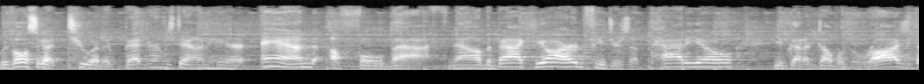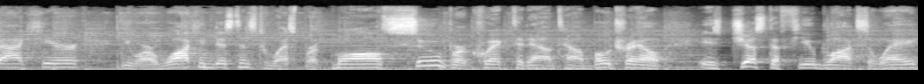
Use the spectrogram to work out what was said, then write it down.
We've also got two other bedrooms down here and a full bath. Now the backyard features a patio. You've got a double garage back here. You are walking distance to Westbrook Mall, super quick to downtown. Bow Trail is just a few blocks away.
